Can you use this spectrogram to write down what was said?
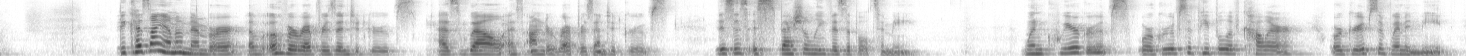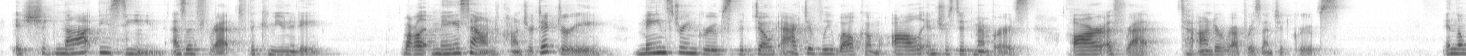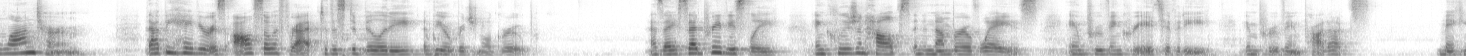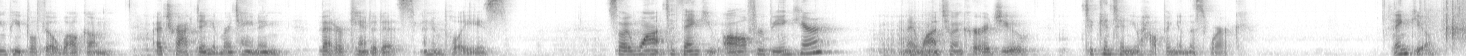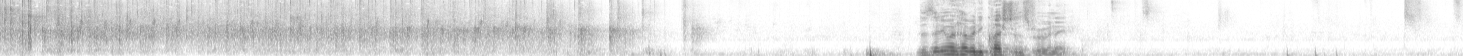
Because I am a member of overrepresented groups as well as underrepresented groups, this is especially visible to me. When queer groups or groups of people of color or groups of women meet, it should not be seen as a threat to the community. While it may sound contradictory, mainstream groups that don't actively welcome all interested members are a threat to underrepresented groups. In the long term, that behavior is also a threat to the stability of the original group. As I said previously, inclusion helps in a number of ways, improving creativity, improving products, making people feel welcome, attracting and retaining better candidates and employees. So I want to thank you all for being here, and I want to encourage you to continue helping in this work. Thank you. Does anyone have any questions for Renee?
